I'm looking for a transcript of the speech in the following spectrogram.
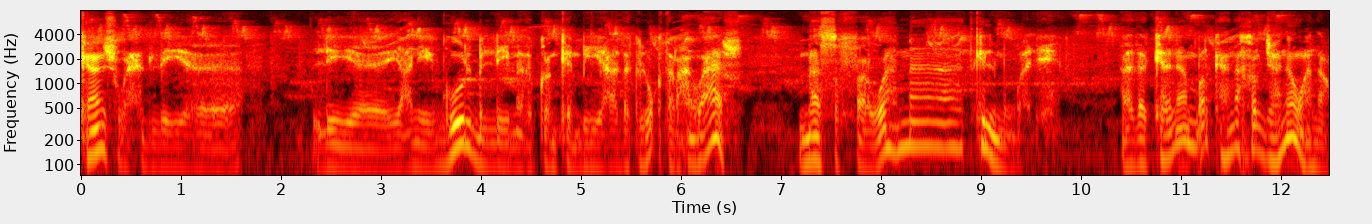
كانش واحد اللي اللي يعني يقول باللي ما كان كان بيا هذاك الوقت راه عاش ما صفاوه ما تكلموا عليه. هذا كلام برك هنا خرج هنا وهنا.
